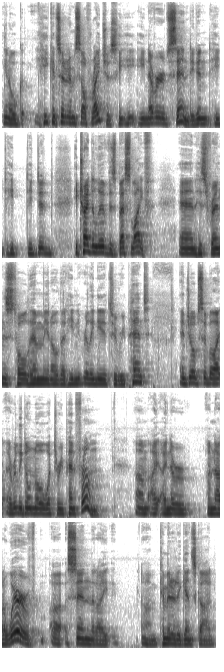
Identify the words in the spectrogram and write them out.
you know he considered himself righteous. He, he he never sinned. He didn't. He he he did. He tried to live his best life, and his friends told him you know that he really needed to repent. And Job said, "Well, I, I really don't know what to repent from. Um, I I never. I'm not aware of uh, a sin that I um, committed against God."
